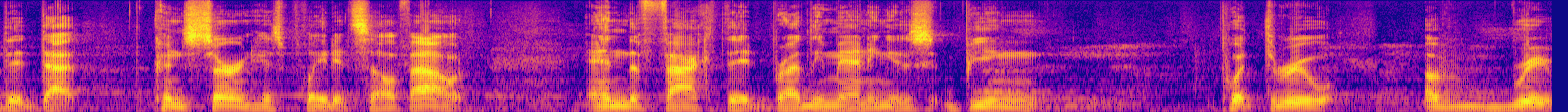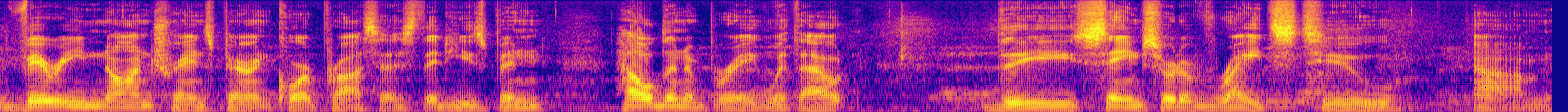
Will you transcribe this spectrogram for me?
that that concern has played itself out. And the fact that Bradley Manning is being put through a very non-transparent court process that he's been held in a brig without the same sort of rights to um,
